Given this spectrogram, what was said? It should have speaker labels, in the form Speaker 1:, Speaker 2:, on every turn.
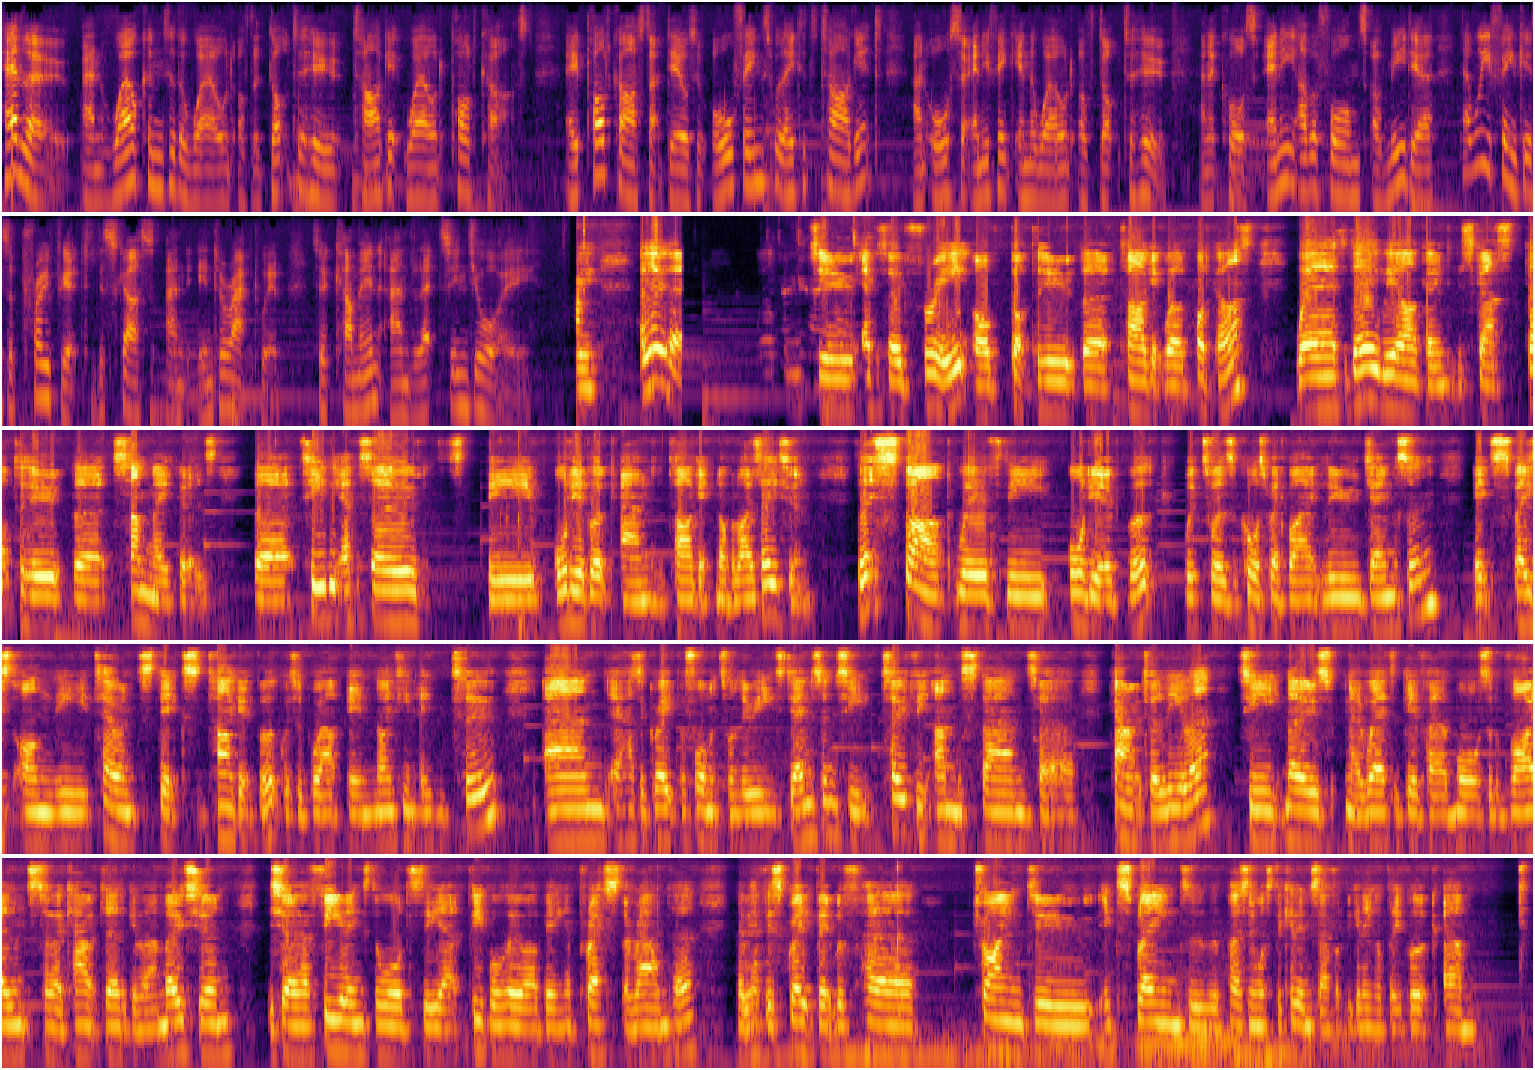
Speaker 1: Hello, and welcome to the world of the Doctor Who Target World podcast, a podcast that deals with all things related to Target and also anything in the world of Doctor Who, and of course any other forms of media that we think is appropriate to discuss and interact with. So come in and let's enjoy.
Speaker 2: Hello there. Welcome to episode three of Doctor Who The Target World podcast where today we are going to discuss Doctor Who The Sunmakers, the TV episode, the audiobook, and the Target novelisation. So let's start with the audiobook, which was, of course, read by Lou Jameson. It's based on the Terrance Dicks Target book, which was brought out in 1982, and it has a great performance from Louise Jameson. She totally understands her character Leela. She knows, you know, where to give her more sort of violence to her character, to give her emotion, to show her feelings towards the uh, people who are being oppressed around her. we have this great bit with her trying to explain to the person who wants to kill himself at the beginning of the book um,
